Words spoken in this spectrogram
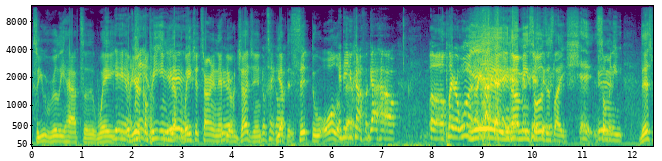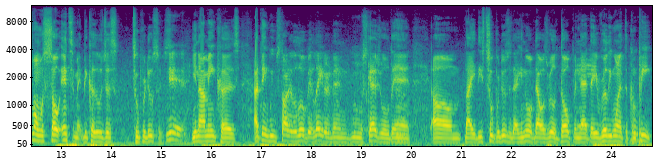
So you really have to wait. Yeah, if like, you're damn. competing, you have to wait your turn, and if Yeah. you're judging, Go you have to sit through all of And then that. you kind of forgot how uh, player one. yeah, like- you know what I mean. So it's just like shit. So many. This one was so intimate because it was just two producers. Yeah. You know what I mean? Because I think we started a little bit later than we were scheduled, and um, like these two producers that he knew of that was real dope, and that they really wanted to compete.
